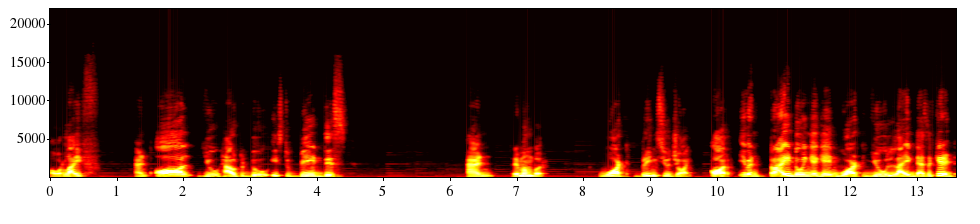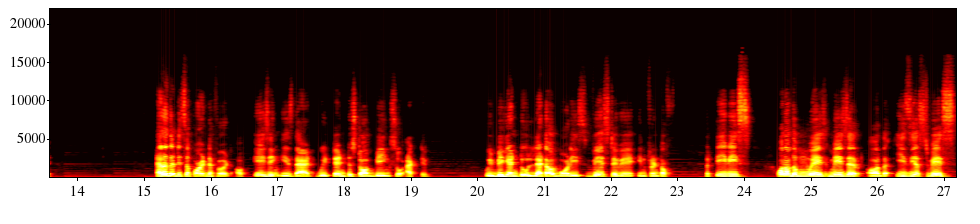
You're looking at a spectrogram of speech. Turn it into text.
our life. And all you have to do is to beat this and remember what brings you joy. Or even try doing again what you liked as a kid. Another disappointing effort of aging is that we tend to stop being so active. We begin to let our bodies waste away in front of the TVs. One of the major or the easiest ways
